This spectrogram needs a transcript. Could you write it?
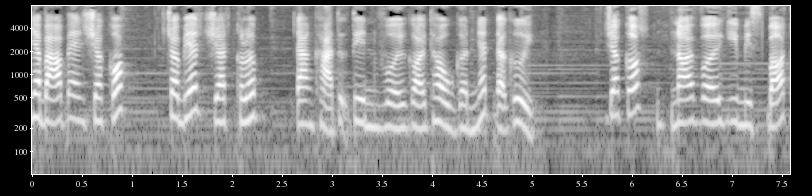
Nhà báo Ben Jacob cho biết Radcliffe đang khá tự tin với gói thầu gần nhất đã gửi. Jacobs nói với Gimme Sport,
